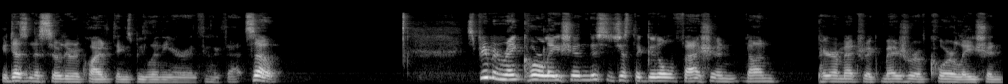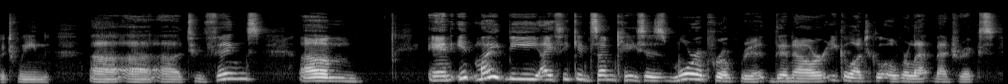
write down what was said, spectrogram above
it doesn't necessarily require that things be linear or anything like that. So Spearman rank correlation. This is just a good old fashioned non parametric measure of correlation between uh, uh, two things. Um, and it might be, I think, in some cases more appropriate than our ecological overlap metrics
